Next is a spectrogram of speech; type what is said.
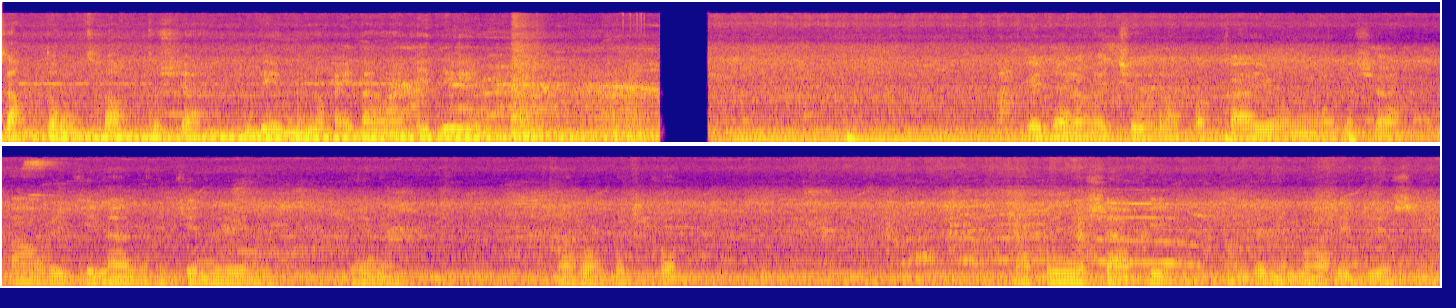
saktong-sakto siya. Hindi mo na kailangan idiin. Ganyan ang itsura pagka yung ano siya, ang original, genuine. Yan. Nakukot-kot. Tapos yung Shopee, andun yung mga reviews niya.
